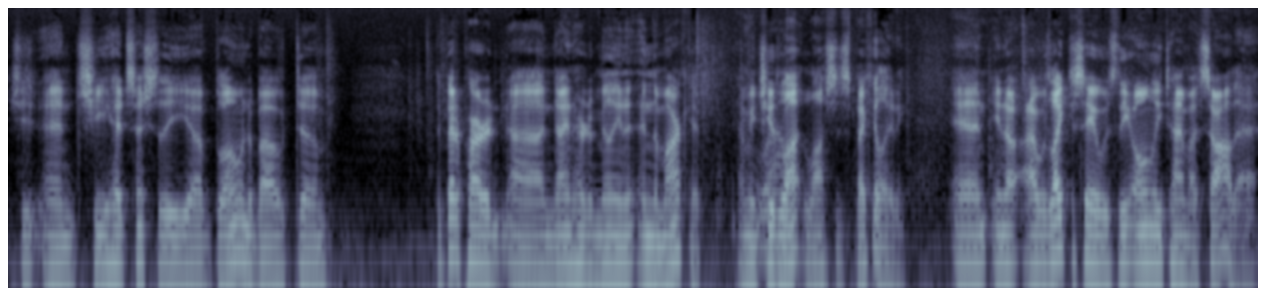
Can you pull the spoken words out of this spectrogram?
she and she had essentially uh, blown about um, the better part of uh, 900 million in the market. I mean, she had lo- lost it speculating, and you know, I would like to say it was the only time I saw that.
